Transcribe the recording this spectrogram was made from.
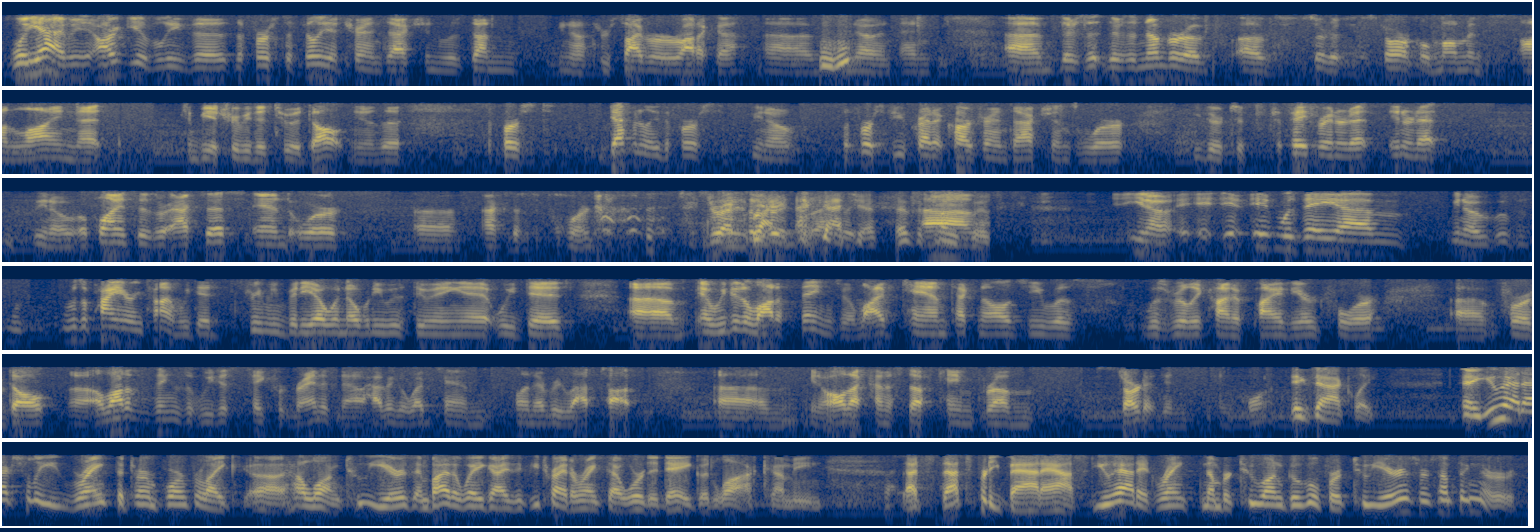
Well, yeah, I mean, arguably the the first affiliate transaction was done, you know, through cyber erotica. Uh, Mhm. You know, and, and um, there's a, there's a number of of sort of historical moments online that can be attributed to adult. You know, the the first, definitely the first, you know, the first few credit card transactions were either to to pay for internet internet, you know, appliances or access and or uh, access to porn directly right, indirectly gotcha. That's a Um, you know, it, it, it was a, um, you know, it was a pioneering time. We did streaming video when nobody was doing it. We did, um, and we did a lot of things. You know, live cam technology was was really kind of pioneered for uh, for adult. Uh, a lot of the things that we just take for granted now, having a webcam on every laptop, um, you know, all that kind of stuff came from started in, in porn. Exactly. Now, you had actually ranked the term porn for like uh, how long? Two years. And by the way, guys, if you try to rank that word today, good luck. I mean, that's that's pretty badass. You had it ranked number two on Google for two years or something, or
